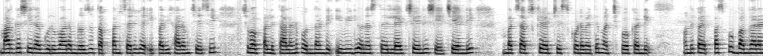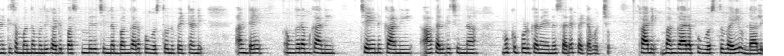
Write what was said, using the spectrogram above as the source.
మార్గశీర గురువారం రోజు తప్పనిసరిగా ఈ పరిహారం చేసి శుభ ఫలితాలను పొందండి. ఈ వీడియో నచ్చితే లైక్ చేయండి షేర్ చేయండి బట్ సబ్స్క్రైబ్ చేసుకోవడం అయితే మర్చిపోకండి. అందుకే పసుపు బంగారానికి సంబంధం ఉంది కాబట్టి పసుపు మీద చిన్న బంగారపు వస్తువును పెట్టండి. అంటే ఉంగరం కానీ చైన్ కానీ ఆఖరికి చిన్న ముక్కు పుడకనైనా సరే పెట్టవచ్చు. కానీ బంగారపు వస్తువై ఉండాలి.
